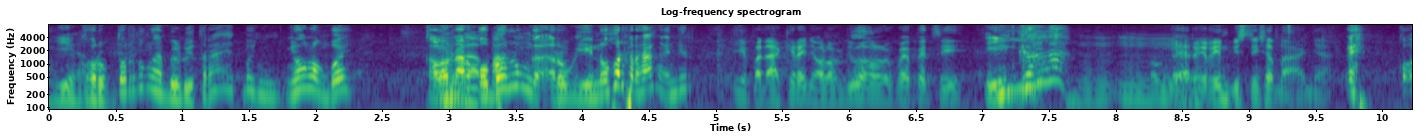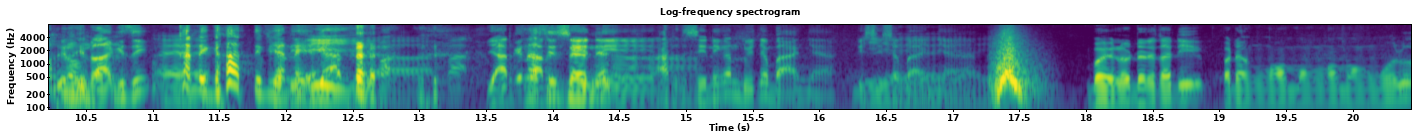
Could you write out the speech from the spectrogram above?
Iya. Koruptor tuh ngambil duit rakyat, boy. Nyolong, boy. Kalau Ya, narkoba Pak. lu nggak rugiin orang, anjir. Iya pada akhirnya nyolong juga kalau pepet sih. Enggak lah. Mm-mm. Ya Ririn bisnisnya banyak. Eh, kok tentu. lagi sih? Eh. Kan negatif ya Kan dia. Iya, Pak. Ya artis, artis ini, artis ini kan duitnya banyak, bisnisnya Iya, iya, banyak. iya, iya. Boy, lo dari tadi pada ngomong-ngomong mulu,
